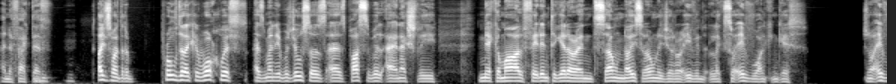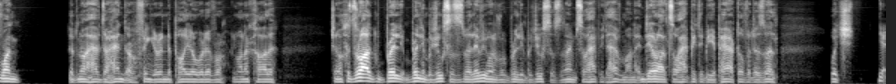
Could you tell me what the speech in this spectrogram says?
and the fact that I just wanted to prove that I could work with as many producers as possible and actually make them all fit in together and sound nice around each other, even like so everyone can get, you know, everyone, don't know, have their hand or finger in the pie or whatever you want to call it. You know, because they're all brilliant, brilliant producers as well. Every one of them are brilliant producers, and I'm so happy to have them on it. And they're all so happy to be a part of it as well, which Yeah.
